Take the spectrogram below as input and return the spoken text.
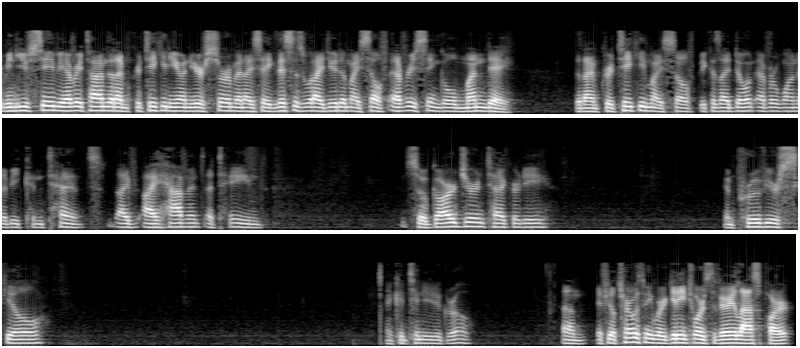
I mean, you see me every time that I'm critiquing you on your sermon, I say, This is what I do to myself every single Monday that I'm critiquing myself because I don't ever want to be content. I've, I haven't attained. So guard your integrity, improve your skill, and continue to grow. Um, if you'll turn with me, we're getting towards the very last part.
